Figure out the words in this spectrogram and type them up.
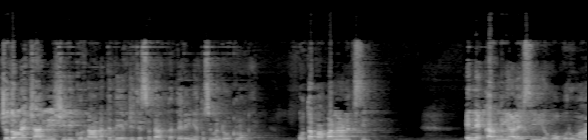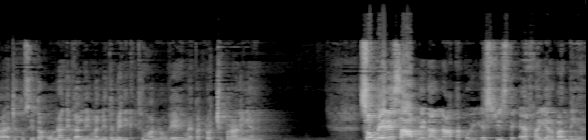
ਜਦੋਂ ਮੈਂ ਚਾਲੀ ਸ੍ਰੀ ਗੁਰੂ ਨਾਨਕ ਦੇਵ ਜੀ ਦੇ ਸਿਧਾਂਤਾਂ ਤੇ ਰਹੀ ਹਾਂ, ਤੁਸੀਂ ਮੈਨੂੰ ਰੋਕ ਲਓਗੇ? ਉਹ ਤਾਂ ਬਾਬਾ ਨਾਨਕ ਸੀ। ਇੰਨੇ ਕਰਨੀ ਵਾਲੇ ਸੀ, ਉਹ ਗੁਰੂ ਮਹਾਰਾਜ, ਤੁਸੀਂ ਤਾਂ ਉਹਨਾਂ ਦੀ ਗੱਲ ਨਹੀਂ ਮੰਨੀ ਤੇ ਮੇਰੀ ਕਿੱਥੇ ਮੰਨ ਲਓਗੇ? ਮੈਂ ਤਾਂ ਟੁੱਛ ਪੁਰਾਣੀ ਆ। ਸੋ ਮੇਰੇ ਹਿਸਾਬ ਦੇ ਨਾਲ ਨਾ ਤਾਂ ਕੋਈ ਇਸ ਚੀਜ਼ ਤੇ ਐਫ ਆਈ ਆਰ ਬੰਦੀ ਹੈ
